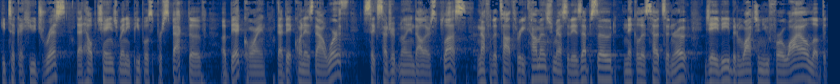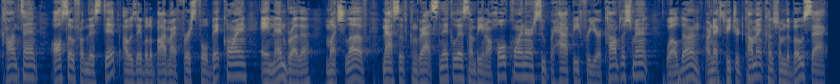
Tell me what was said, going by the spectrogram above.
He took a huge risk that helped change many people's perspective of Bitcoin. That Bitcoin is now worth $600 million plus. Now for the top three comments from yesterday's episode, Nicholas Hudson wrote, JV, been watching you for a while, love the content. Also from this dip, I was able to buy my first full Bitcoin. Amen, brother. Much love. Massive congrats, Nicholas, on being a whole coiner. Super happy for your accomplishment. Well done. Our next featured comment comes from the Bosack.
